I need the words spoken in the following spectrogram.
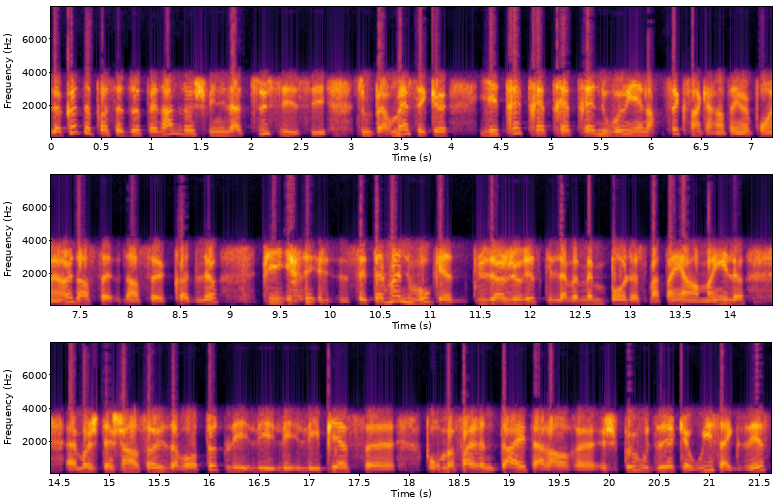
Le code de procédure pénale, là, je finis là-dessus, si, si tu me permets, c'est que il est très, très, très, très nouveau. Il y a un article 141.1 dans ce, dans ce code-là. Puis, c'est tellement nouveau a plusieurs juristes qui l'avaient même pas, là, ce matin en main, là. Euh, moi, j'étais chanceuse d'avoir toutes les, les, les, pièces euh, pour me faire une tête. Alors, euh, je peux vous dire que oui, ça existe.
